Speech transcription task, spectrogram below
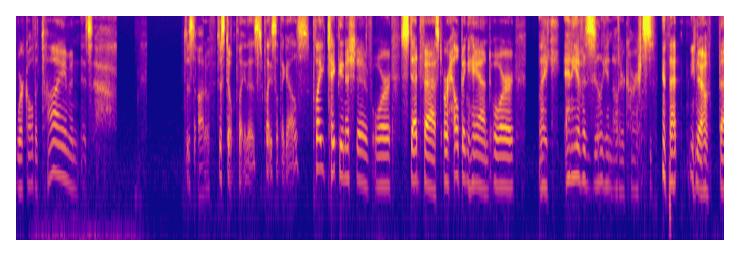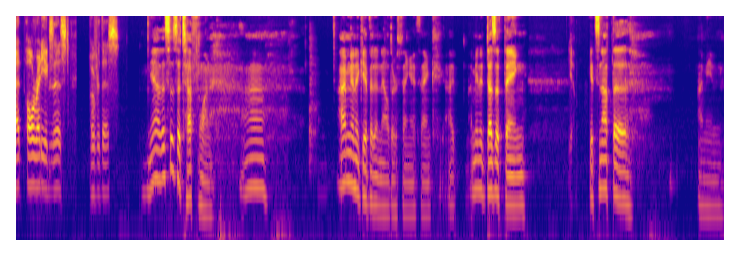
work all the time, and it's just auto. Just don't play this. Play something else. Play take the initiative, or steadfast, or helping hand, or like any of a zillion other cards that you know that already exist over this. Yeah, this is a tough one. Uh, I'm gonna give it an elder thing. I think. I I mean, it does a thing. Yep. It's not the. I mean,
